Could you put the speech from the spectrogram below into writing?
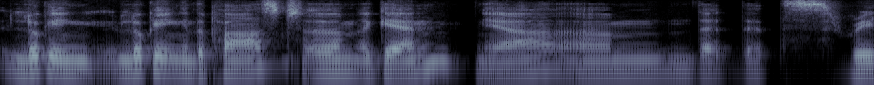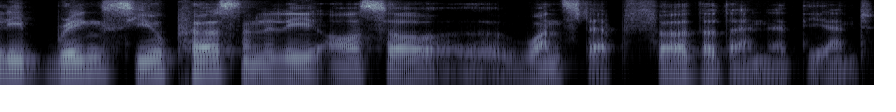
looking looking in the past um, again yeah um, that that's really brings you personally also uh, one step further than at the end.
